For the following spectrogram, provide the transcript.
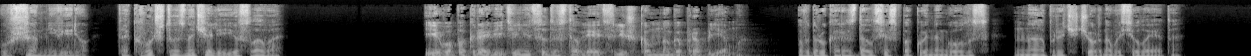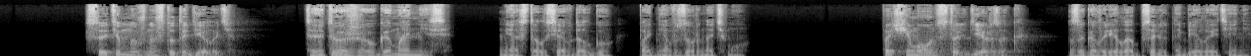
Ушам не верю. Так вот, что означали ее слова». «Его покровительница доставляет слишком много проблем», Вдруг раздался спокойный голос напрочь черного силуэта. «С этим нужно что-то делать». «Ты тоже угомонись», — не остался в долгу, подняв взор на тьму. «Почему он столь дерзок?» — заговорила абсолютно белая тень.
